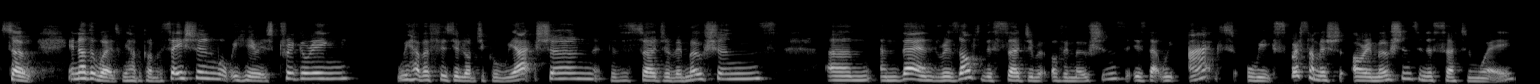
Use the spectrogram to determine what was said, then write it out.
So, in other words, we have a conversation, what we hear is triggering, we have a physiological reaction, there's a surge of emotions, um, and then the result of this surge of emotions is that we act or we express our emotions in a certain way,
